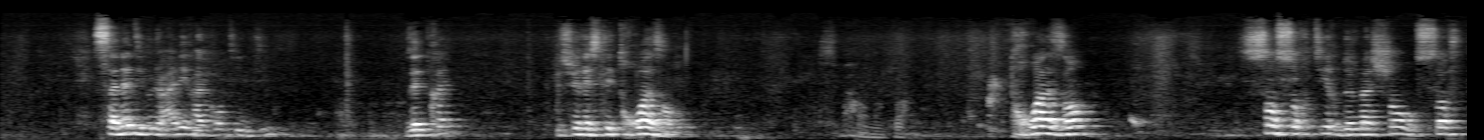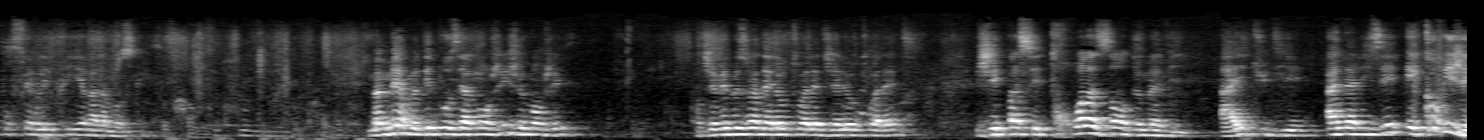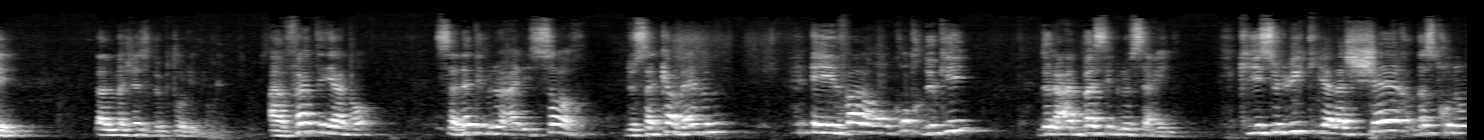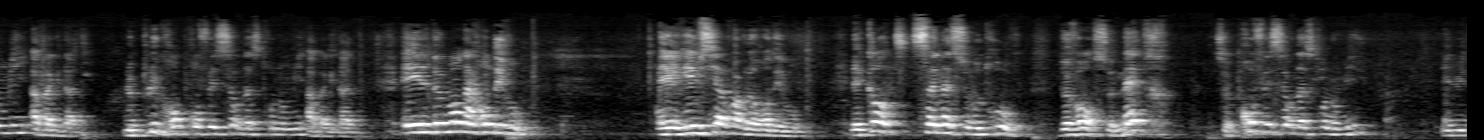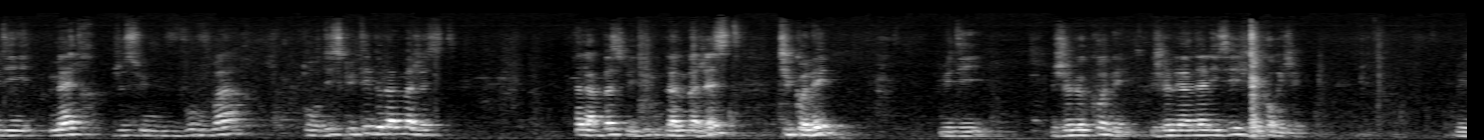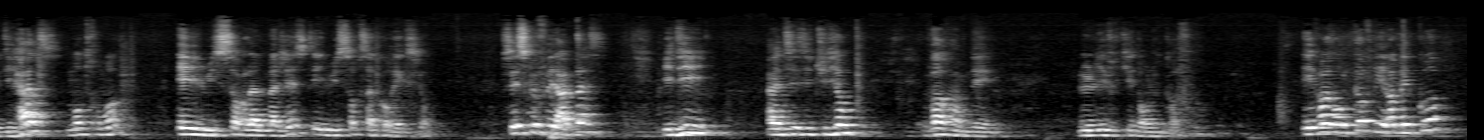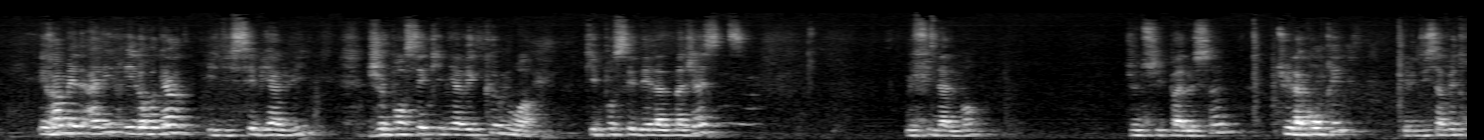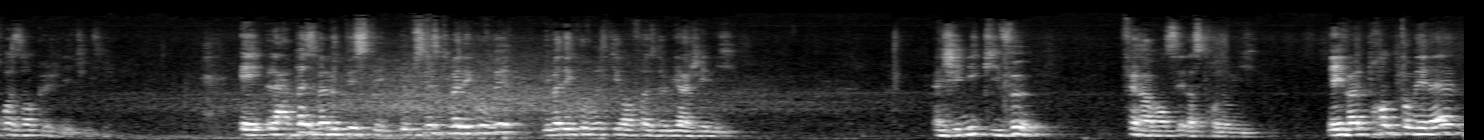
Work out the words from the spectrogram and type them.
Sanad ibn Ali raconte, il dit vous êtes prêts? Je suis resté trois ans. Trois ans sans sortir de ma chambre, sauf pour faire les prières à la mosquée. Ma mère me déposait à manger, je mangeais. Quand j'avais besoin d'aller aux toilettes, j'allais aux toilettes. J'ai passé trois ans de ma vie à étudier, analyser et corriger l'Almagès de Ptolémée. À 21 ans, Sanad ibn Ali sort de sa caverne et il va à la rencontre de qui? De l'Abbas ibn Saïd, qui est celui qui a la chaire d'astronomie à Bagdad, le plus grand professeur d'astronomie à Bagdad. Et il demande un rendez-vous. Et il réussit à avoir le rendez-vous. Et quand Sanad se retrouve devant ce maître, ce professeur d'astronomie, il lui dit Maître, je suis venu vous voir pour discuter de l'Almageste. Al-Abbas lui dit, l'Almageste, tu connais? Lui dit, je le connais, je l'ai analysé, je l'ai corrigé. lui dit, Hat, montre-moi. Et il lui sort l'Almageste et il lui sort sa correction. C'est ce que fait l'Abbas. Il dit à un de ses étudiants, va ramener le livre qui est dans le coffre. Et il va dans le coffre, il ramène quoi? Il ramène un livre, il le regarde, il dit, c'est bien lui. Je pensais qu'il n'y avait que moi qui possédait l'Almageste, mais finalement, je ne suis pas le seul. Tu l'as compris? Il lui dit, ça fait trois ans que je l'ai étudié. Et la base va le tester. Et vous savez ce qu'il va découvrir? Il va découvrir qu'il a en face de lui un génie. Un génie qui veut faire avancer l'astronomie. Et il va le prendre comme élève.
